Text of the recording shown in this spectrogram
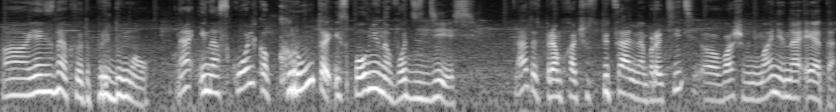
А, я не знаю, кто это придумал. Да, и насколько круто исполнено вот здесь. Да, то есть прям хочу специально обратить э, ваше внимание на это.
